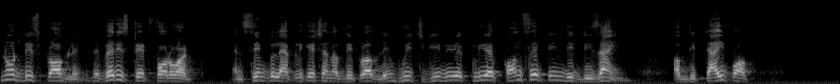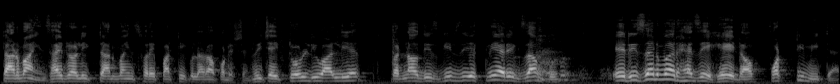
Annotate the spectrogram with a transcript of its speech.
note this problem, is a very straightforward and simple application of the problem which give you a clear concept in the design of the type of turbines, hydraulic turbines for a particular operation which I told you earlier, but now this gives you a clear example. A reservoir has a head of 40 meter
